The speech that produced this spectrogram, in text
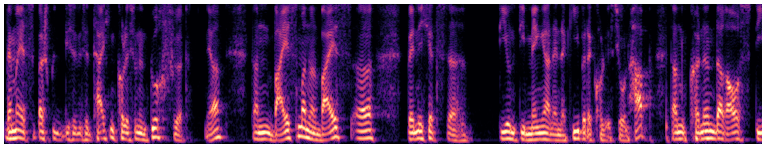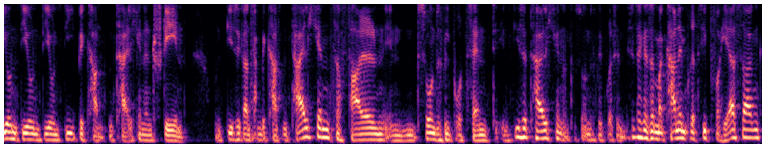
wenn man jetzt zum Beispiel diese, diese Teilchenkollisionen durchführt, ja, dann weiß man, man weiß, äh, wenn ich jetzt äh, die und die Menge an Energie bei der Kollision habe, dann können daraus die und die und die und die bekannten Teilchen entstehen. Und diese ganzen bekannten Teilchen zerfallen in so und so viel Prozent in diese Teilchen und so und so viel Prozent in diese Teilchen. Also man kann im Prinzip vorhersagen,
